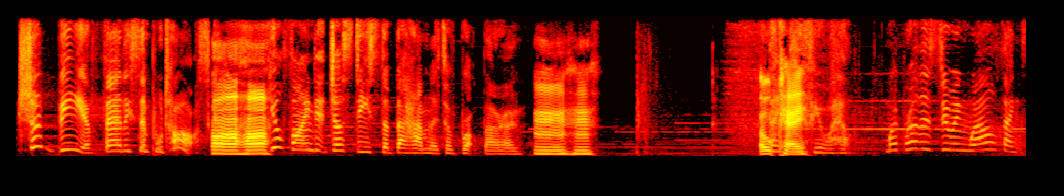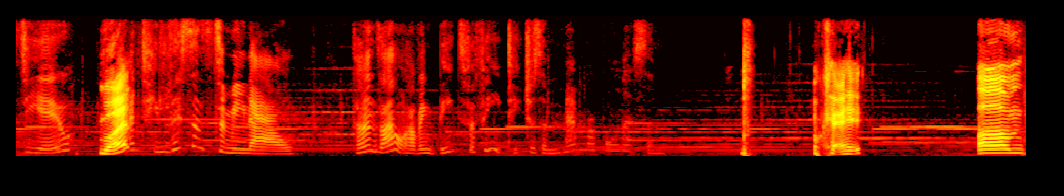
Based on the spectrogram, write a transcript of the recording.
should be a fairly simple task. Uh huh. You'll find it just east of the hamlet of Brocburrow. Mm hmm. Okay. Thank you for your help. My brother's doing well, thanks to you. What? And he listens to me now. Turns out having beets for feet teaches a memorable lesson. Okay. Um,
